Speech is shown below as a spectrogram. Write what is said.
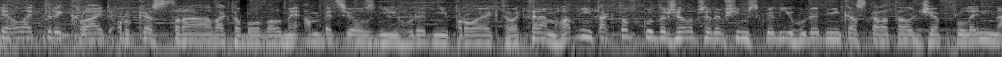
Electric Light Orchestra, tak to byl velmi ambiciozní hudební projekt, ve kterém hlavní taktovku držel především skvělý hudebník a skladatel Jeff Lynn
